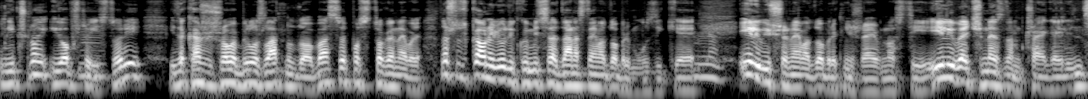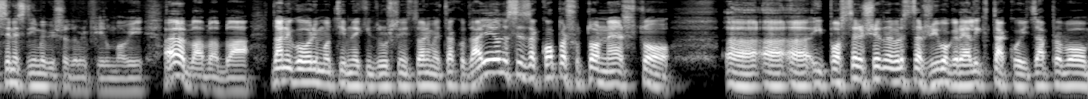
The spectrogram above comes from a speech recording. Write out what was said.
ličnoj i opštoj Mm. istoriji i da kažeš ovo je bilo zlatno doba, sve posle toga ne volja. Znaš što su kao oni ljudi koji misle da danas nema dobre muzike, Da. ili više nema dobre književnosti, ili već ne znam čega, ili se ne snimaju više dobri filmovi, a, bla, bla, bla, da ne govorimo o tim nekim društvenim stvarima i tako dalje, i onda se zakopaš u to nešto i postaneš jedna vrsta živog relikta koji zapravo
